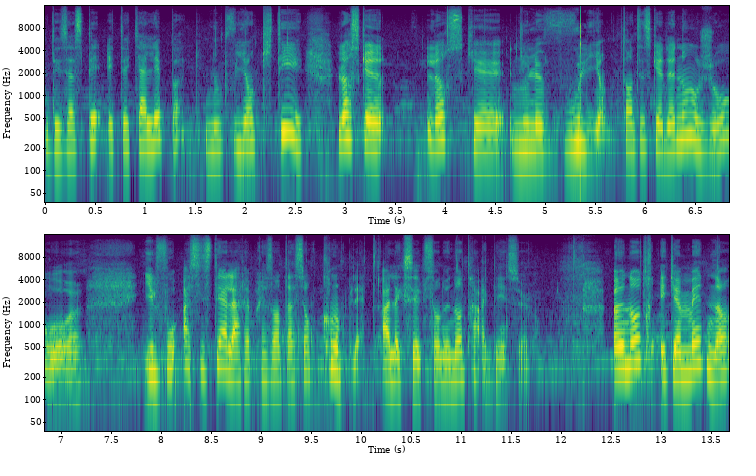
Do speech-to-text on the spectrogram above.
des aspects était qu'à l'époque, nous pouvions quitter lorsque, nous le voulions, tandis que de nos jours, il faut assister à la représentation complète, à l'exception de notre acte, bien sûr. Un autre est que maintenant,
